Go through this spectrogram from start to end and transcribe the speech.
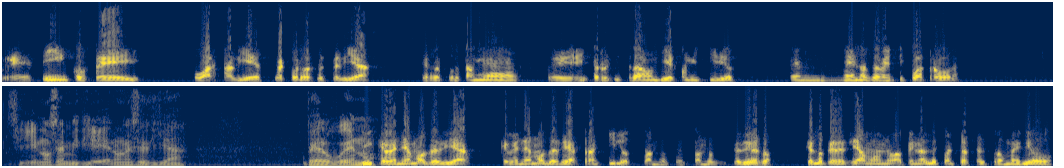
eh, cinco, seis o hasta diez. ¿Recuerdas ese día que reportamos eh, y se registraron 10 homicidios en menos de 24 horas. Sí, no se midieron ese día. Pero bueno. Y que veníamos de días, que veníamos de días tranquilos cuando se, cuando sucedió eso, que es lo que decíamos, ¿no? A final de cuentas el promedio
